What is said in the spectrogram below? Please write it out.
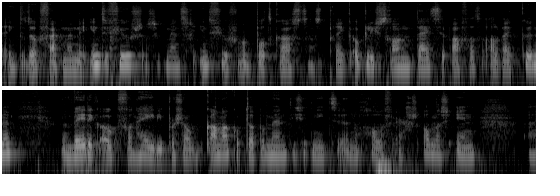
ik doe het ook vaak met mijn interviews. Als ik mensen ga interviewen voor een podcast, dan spreek ik ook liefst gewoon een tijdstip af wat we allebei kunnen. Dan weet ik ook van, hé, hey, die persoon kan ook op dat moment. Die zit niet uh, nog half ergens anders in. Uh,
